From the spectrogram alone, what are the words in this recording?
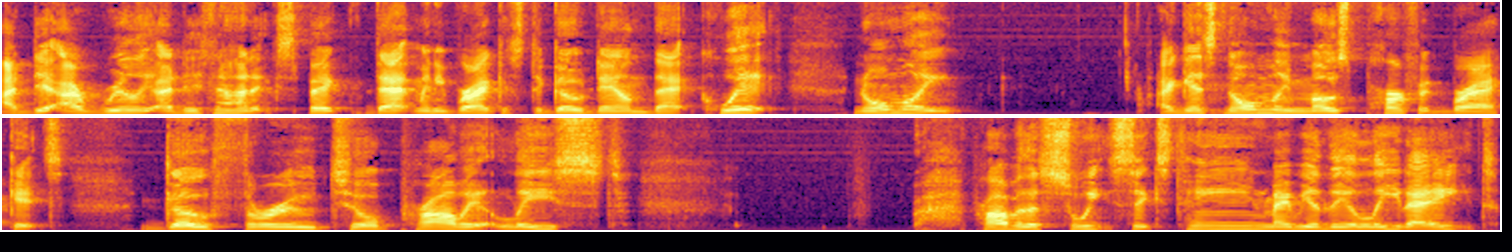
I did I really I did not expect that many brackets to go down that quick. Normally I guess normally most perfect brackets go through till probably at least probably the Sweet 16, maybe the Elite 8.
